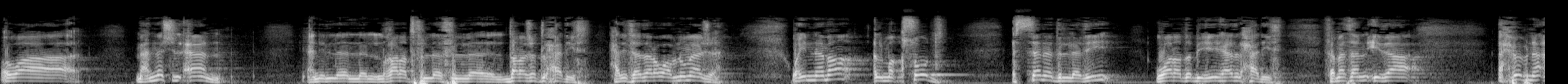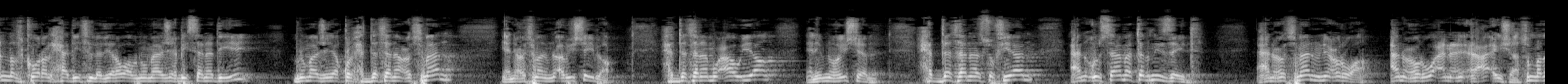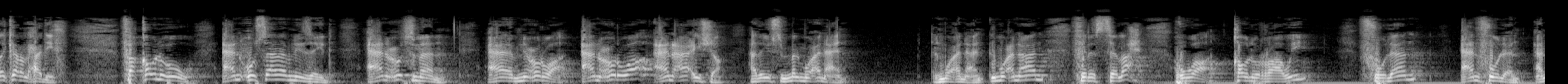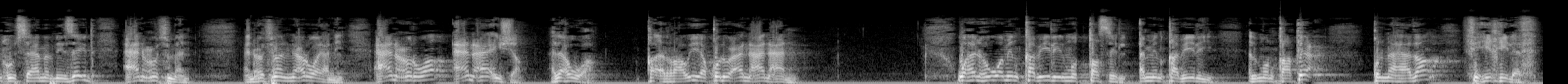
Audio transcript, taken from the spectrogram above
ومعناش الآن يعني الغرض في درجة الحديث. حديث هذا رواه ابن ماجه. وإنما المقصود السند الذي ورد به هذا الحديث. فمثلا إذا أحببنا أن نذكر الحديث الذي رواه ابن ماجه بسنده ابن ماجه يقول حدثنا عثمان. يعني عثمان بن أبي شيبة. حدثنا معاوية. يعني ابن هشام. حدثنا سفيان عن أسامة بن زيد. عن عثمان بن عروة عن عروة عن عائشة ثم ذكر الحديث. فقوله عن أسامة بن زيد عن عثمان بن عروة عن عروة عن عائشة. هذا يسمى المعنعن. المعنعن. المعنعن في الاصطلاح هو قول الراوي فلان عن فلان عن أسامة بن زيد عن عثمان. عن عثمان بن عروة يعني. عن عروة عن عائشة. هذا هو. الراوي يقول عن عن عن. وهل هو من قبيل المتصل أم من قبيل المنقطع؟ قلنا هذا فيه خلاف.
